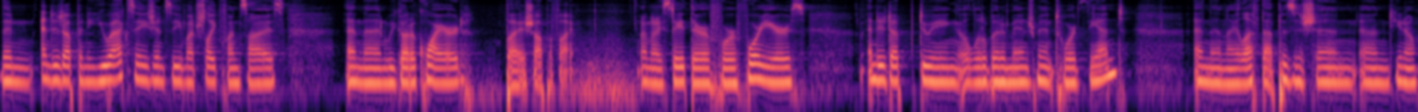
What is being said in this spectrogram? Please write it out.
then ended up in a UX agency, much like Funsize. And then we got acquired by Shopify. And I stayed there for four years, ended up doing a little bit of management towards the end. And then I left that position and, you know,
